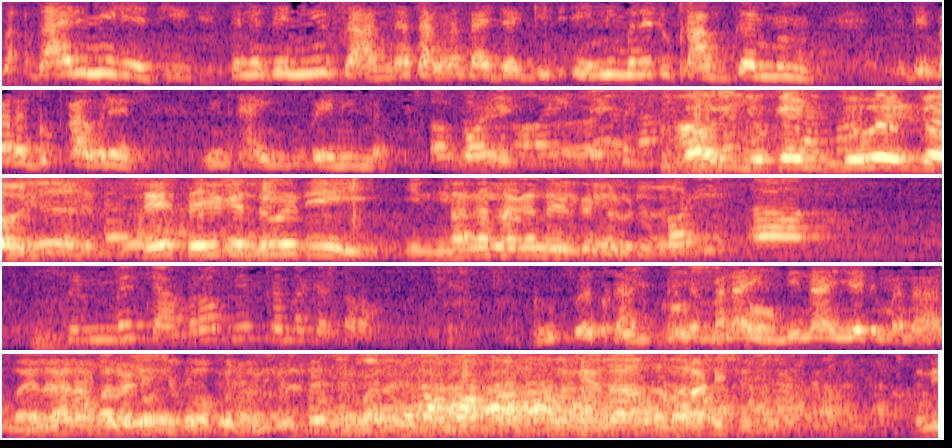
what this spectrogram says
बाहेर मीडियाची त्याने त्यांनी सांगणं चांगलं पाहिजे की हिंदीमध्ये तू काम कर म्हणून ते मला खूप आवडेल मी thank you very much you do it Gauri से से you can do it Hindi in Hindi सगळ्यांना also you can do it. Gauri film में कैमरा फेस करना कैसा रहा? खूपच चांगलं मला हिंदी नाही येत मला पहिला ह्याला मराठी शिकू आपण आज. आपण ह्याला आज मराठी शिकू। त्यांनी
